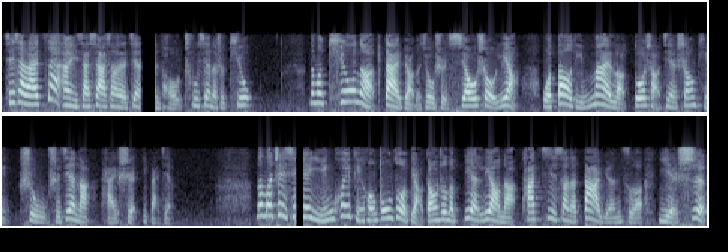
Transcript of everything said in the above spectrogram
接下来再按一下下向的箭头，出现的是 Q。那么 Q 呢，代表的就是销售量，我到底卖了多少件商品？是五十件呢，还是一百件？那么这些盈亏平衡工作表当中的变量呢，它计算的大原则也是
